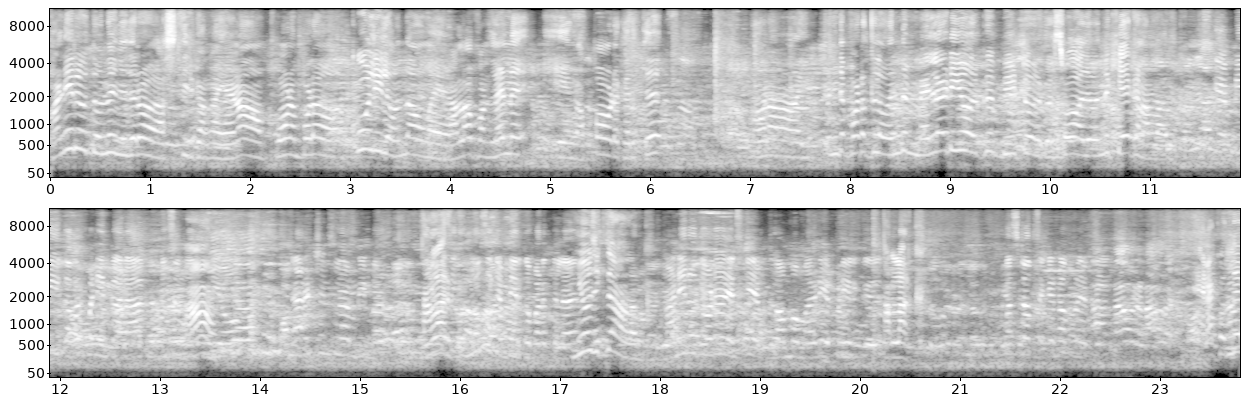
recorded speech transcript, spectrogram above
அனிருத் வந்து இந்த தடவை அசத்திருக்காங்க. ஏன்னா போன படம் கூலியில் வந்து அவங்க நல்லா பண்ணலன்னு எங்கள் அப்பாவோட கருத்து. ஆனால் இந்த படத்தில் வந்து மெலடியும் இருக்குது பீட்டும் இருக்குது ஸோ அது வந்து கேட்க நல்லா இருக்கு எப்படி கவர் பண்ணியிருக்காரா ஆ. டைரக்ஷன்ஸ்லாம் எப்படி நல்லா இருக்கு. மியூசிக் தான் நல்லா இருக்கு. அனிருத்தோட எஸ்கேப் காம்போ மாதிரி எப்படி இருக்கு? நல்லா இருக்கு. ஃபர்ஸ்ட் ஆஃப் செகண்ட் ஆஃப்ல எப்படி எனக்கு வந்து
